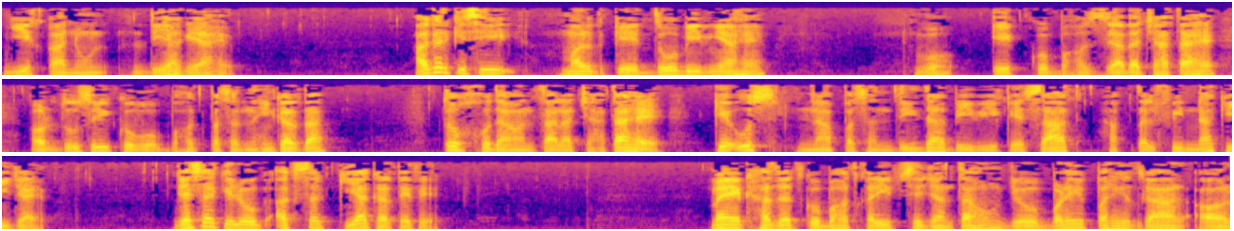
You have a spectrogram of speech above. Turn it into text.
یہ قانون دیا گیا ہے۔ اگر کسی مرد کے دو بیویاں ہیں، وہ ایک کو بہت زیادہ چاہتا ہے اور دوسری کو وہ بہت پسند نہیں کرتا تو خدا و تعالی چاہتا ہے کہ اس ناپسندیدہ بیوی کے ساتھ حق تلفی نہ کی جائے، جیسا کہ لوگ اکثر کیا کرتے تھے۔ میں ایک حضرت کو بہت قریب سے جانتا ہوں جو بڑے پرہیزگار اور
